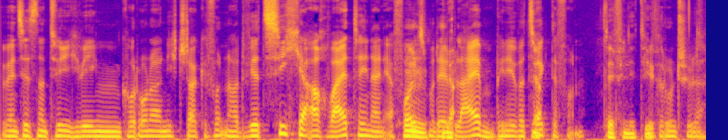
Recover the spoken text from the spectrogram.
wenn es jetzt natürlich wegen Corona nicht stattgefunden hat, wird sicher auch weiterhin ein Erfolgsmodell ja. bleiben, bin ich überzeugt davon, für Definitiv. Grundschüler.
